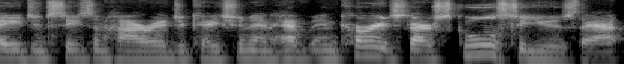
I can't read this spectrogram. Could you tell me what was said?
agencies in higher education and have encouraged our schools to use that.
